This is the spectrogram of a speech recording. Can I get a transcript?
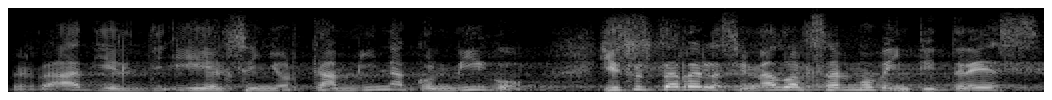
¿verdad? Y el, Señor camina conmigo. Y eso está relacionado al Salmo 23.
